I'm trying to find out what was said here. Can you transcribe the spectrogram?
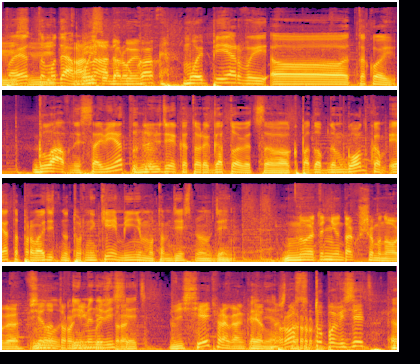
и Поэтому, да, а мой- на руках. Мой первый э, такой главный совет для Мгм. людей, которые готовятся к подобным гонкам, это проводить на турнике минимум там 10 минут в день. Ну, это не так уж и много. Все Ну, на турник именно быстро. висеть. Висеть прям конкретно? Конечно. Просто Р- тупо висеть. Э,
